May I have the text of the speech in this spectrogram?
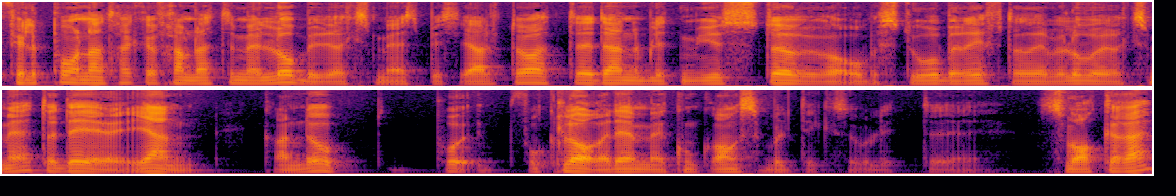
Filippon eh, trekker frem dette med lobbyvirksomhet spesielt, og at eh, den er blitt mye større og store bedrifter driver lobbyvirksomhet. og Det igjen kan da forklare det med konkurransepolitikk som er litt eh, svakere.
